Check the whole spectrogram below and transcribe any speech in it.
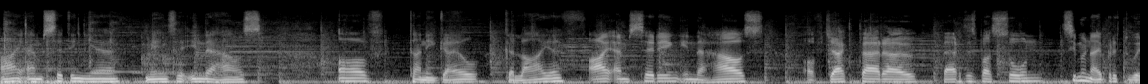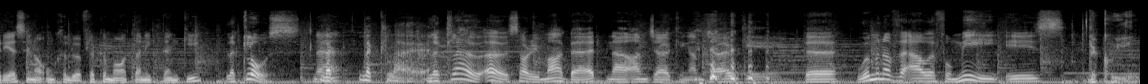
I am sitting here, mense, in the house of Tanny Gail Goliath. I am sitting in the house of Jack Parow, Bertus Bason, Simone Pretorius en haar ongelooflike maat Tannie Tinkie, Leclos, né? Leclerc. Leclos. Oh, sorry, my bad. No, I'm joking. I'm joking. the woman of the hour for me is The Queen.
